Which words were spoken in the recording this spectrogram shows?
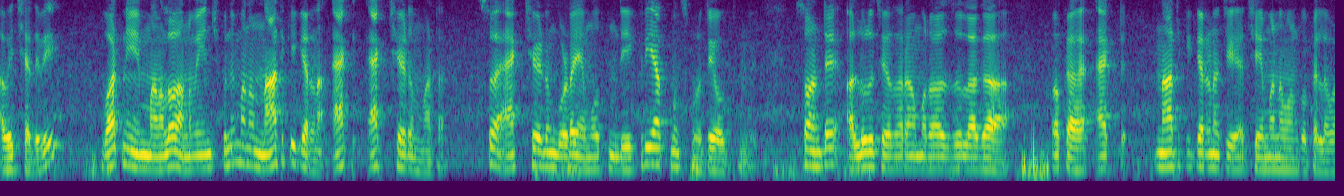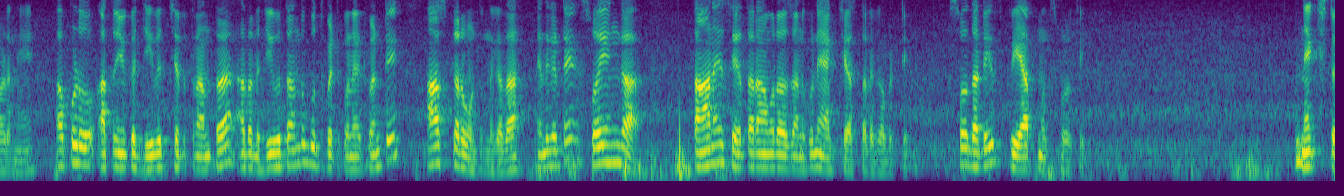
అవి చదివి వాటిని మనలో అన్వయించుకుని మనం నాటకీకరణ యాక్ట్ యాక్ట్ చేయడం అన్నమాట. సో యాక్ట్ చేయడం కూడా ఏమవుతుంది? క్రియాత్మక స్మృతి అవుతుంది. సో అంటే అల్లూరు సీతారామరాజు లాగా ఒక యాక్ట్ నాటకీకరణ చే చేయమన్నాం అనుకో పిల్లవాడిని. అప్పుడు అతని యొక్క జీవిత చరిత్ర అంతా అతని జీవితాంతం గుర్తుపెట్టుకునేటువంటి ఆస్కారం ఉంటుంది కదా. ఎందుకంటే స్వయంగా తానే సీతారామరాజు అనుకుని యాక్ట్ చేస్తాడు కాబట్టి. సో దట్ ఈజ్ క్రియాత్మక స్మృతి. నెక్స్ట్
